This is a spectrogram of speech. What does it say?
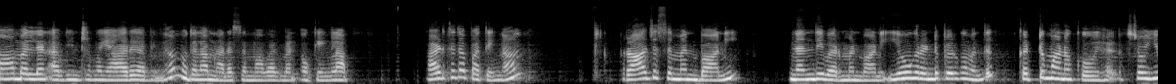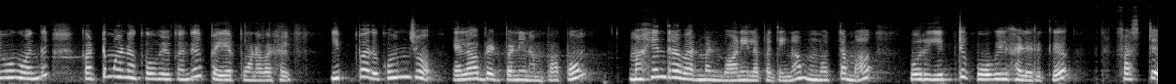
மாமல்லன் அப்படின்றவங்க யாரு அப்படின்னா முதலாம் நரசிம்மவர்மன். ஓகேங்களா அடுத்ததா பாத்தீங்கன்னா ராஜசிம்மன் பாணி நந்திவர்மன் பாணி. இவங்க ரெண்டு பேருக்கும் வந்து கட்டுமான கோவில்கள். ஸோ இவங்க வந்து கட்டுமான கோவிலுக்கு வந்து பெயர் போனவர்கள். இப்போ அது கொஞ்சம் எலாபரேட் பண்ணி நம்ம பார்ப்போம். மகேந்திரவர்மன் பாணியில பார்த்தீங்கன்னா மொத்தமாக ஒரு எட்டு கோவில்கள் இருக்குது ஃபஸ்ட்டு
